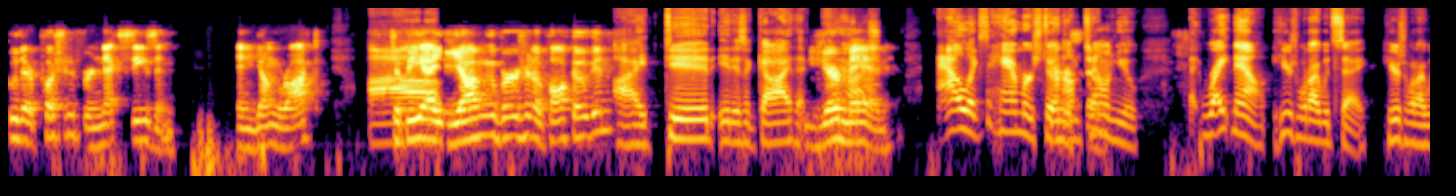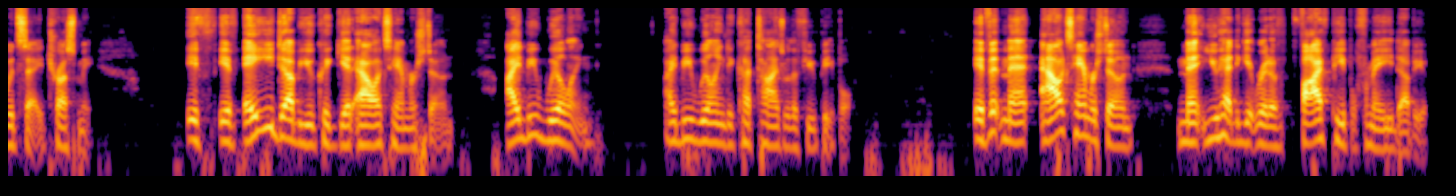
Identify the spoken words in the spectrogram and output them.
who they're pushing for next season in Young Rock to be Uh, a young version of Hulk Hogan? I did. It is a guy that Your gosh, man. Alex Hammerstone. I'm telling you, uh, right now. Here's what I would say. Here's what I would say. Trust me. If if AEW could get Alex Hammerstone, I'd be willing. I'd be willing to cut ties with a few people. If it meant Alex Hammerstone meant you had to get rid of five people from AEW.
